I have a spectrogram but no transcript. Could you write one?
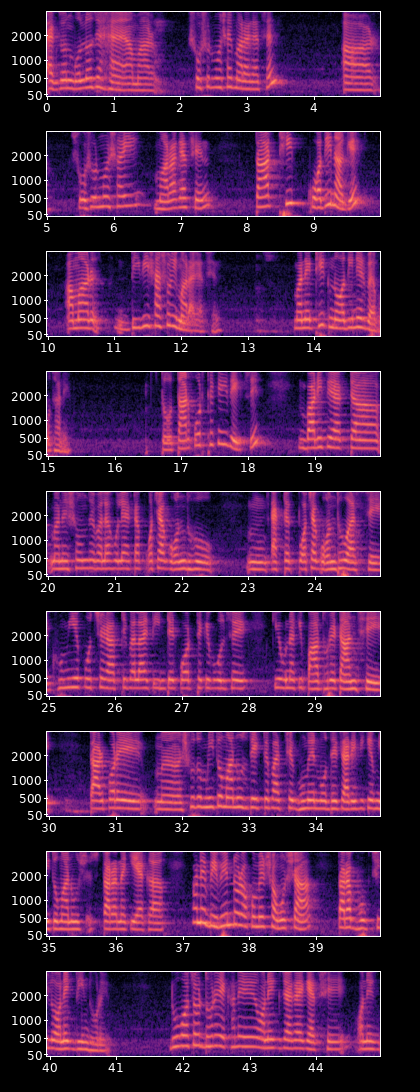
একজন বলল যে হ্যাঁ আমার শ্বশুরমশাই মারা গেছেন। আর শ্বশুরমশাই মারা গেছেন তার ঠিক কদিন আগে আমার দিদি শাশুড়ি মারা গেছেন। মানে ঠিক ন দিনের ব্যবধানে। তো তারপর থেকেই দেখছি বাড়িতে একটা মানে সন্ধেবেলা হলে একটা পচা গন্ধ একটা পচা গন্ধ আসছে। ঘুমিয়ে পড়ছে রাত্রিবেলায় তিনটের পর থেকে বলছে কেউ নাকি পা ধরে টানছে। তারপরে শুধু মৃত মানুষ দেখতে পাচ্ছে ঘুমের মধ্যে, চারিদিকে মৃত মানুষ, তারা নাকি একা। মানে বিভিন্ন রকমের সমস্যা তারা ভুগছিল অনেক দিন ধরে। দু বছর ধরে এখানে অনেক জায়গায় গেছে, অনেক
